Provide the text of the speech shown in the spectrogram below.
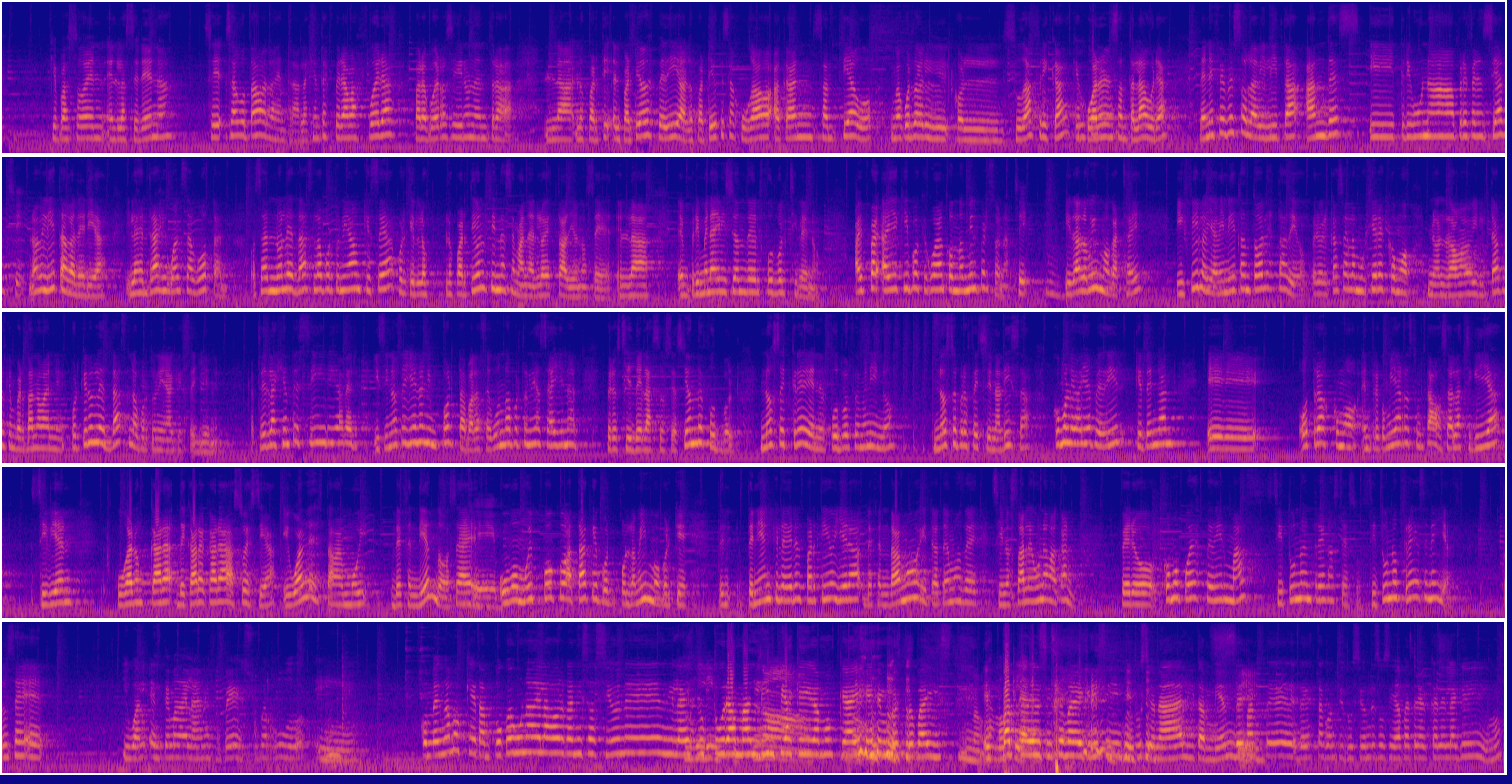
que pasó en, en, La Serena. Se, se, agotaban las entradas, la gente esperaba afuera para poder recibir una entrada. La, los el partido de despedida, los partidos que se han jugado acá en Santiago, me acuerdo con Sudáfrica, que jugaron en Santa Laura, la NFP solo habilita Andes y tribuna preferencial, no habilita galería y las entradas igual se agotan. O sea, no le das la oportunidad aunque sea, porque los, partidos del fin de semana en los estadios, no sé, en la en primera división del fútbol chileno, hay, hay equipos que juegan con 2.000 personas. Sí. Y da lo mismo, ¿cachai? Y filo, y habilitan todo el estadio. Pero el caso de las mujeres es como, no, no lo vamos a habilitar porque en verdad no van. ¿Por qué no les das la oportunidad que se llene? ¿Cachai? La gente sí iría a ver. Y si no se llena, no importa, para la segunda oportunidad se va a llenar. Pero si de la asociación de fútbol no se cree en el fútbol femenino, no se profesionaliza, ¿cómo le vaya a pedir que tengan eh, otros, como, entre comillas, resultados? O sea, las chiquillas, si bien jugaron cara, de cara a cara a Suecia, igual estaban muy defendiendo, o sea, hubo muy poco ataque por, por lo mismo, porque tenían que leer el partido y era defendamos y tratemos de, si nos sale una, bacán. Pero, ¿cómo puedes pedir más si tú no entregas eso, si tú no crees en ellas? Entonces, eh, Igual el tema de la NFP es súper rudo y convengamos que tampoco es una de las organizaciones ni las estructuras más limpias que digamos que hay en nuestro país. Es parte del sistema de crisis institucional y también de parte de, esta constitución de sociedad patriarcal en la que vivimos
